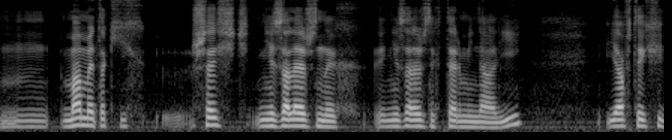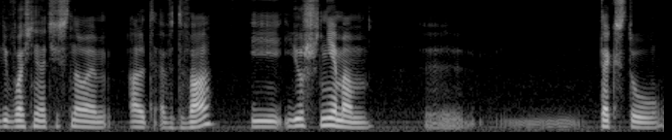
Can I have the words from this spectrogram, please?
mm, mamy takich y, sześć niezależnych, y, niezależnych terminali. Ja w tej chwili właśnie nacisnąłem Alt F2 i już nie mam y, tekstu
